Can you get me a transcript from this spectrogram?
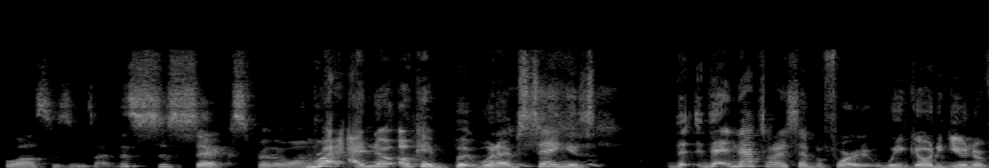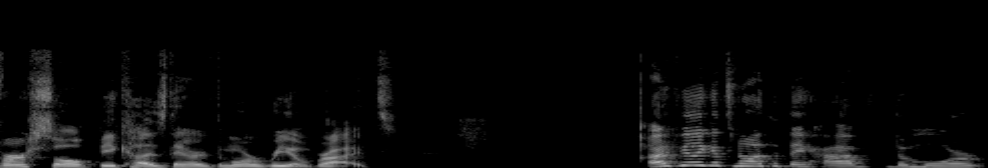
who else is inside? This is six for the one. Right, I know. Okay, but what I'm saying is, th- th- and that's what I said before. We go to Universal because they're the more real rides. I feel like it's not that they have the more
